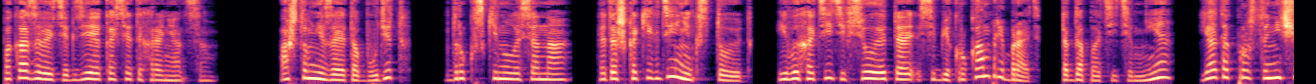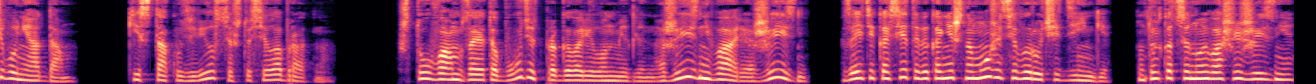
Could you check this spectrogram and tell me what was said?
Показывайте, где кассеты хранятся. А что мне за это будет? Вдруг вскинулась она. Это ж каких денег стоит? И вы хотите все это себе к рукам прибрать? Тогда платите мне, я так просто ничего не отдам. Кис так удивился, что сел обратно. Что вам за это будет, проговорил он медленно. Жизнь, Варя, жизнь. За эти кассеты вы, конечно, можете выручить деньги, но только ценой вашей жизни.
